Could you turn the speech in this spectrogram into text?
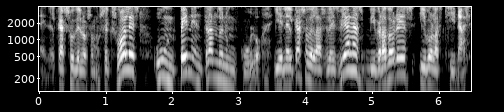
En el caso de los homosexuales, un pene entrando en un culo. Y en el caso de las lesbianas, vibradores y bolas chinas.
